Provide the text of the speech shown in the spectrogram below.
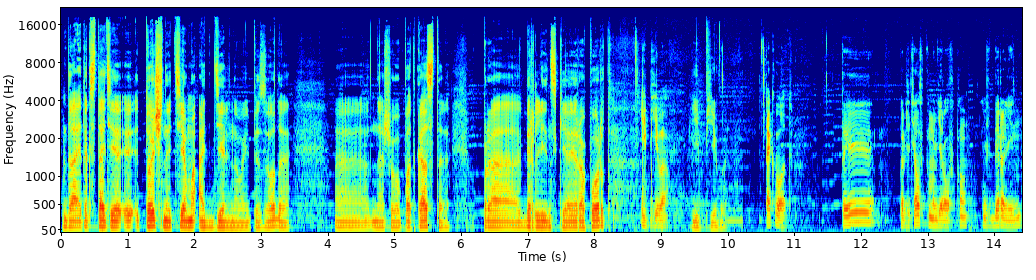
Да, это, кстати, э, точно тема отдельного эпизода э, нашего подкаста про берлинский аэропорт. И пиво. И пиво. Так вот, ты полетел в командировку в Берлин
